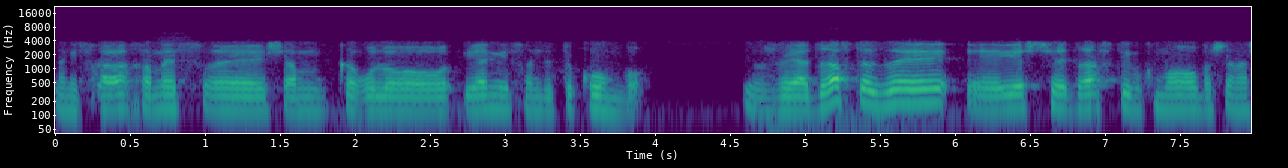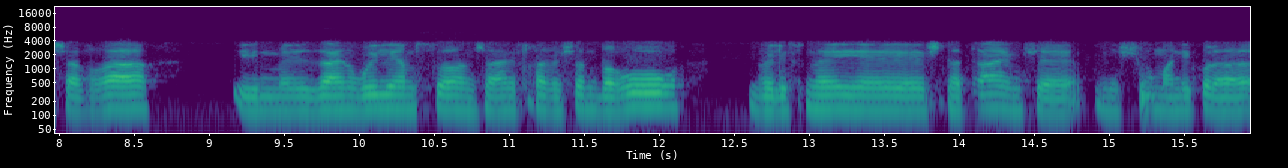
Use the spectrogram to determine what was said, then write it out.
והנבחר ה-15 שם קראו לו יאניס אנדטוקומבו. והדראפט הזה, אה, יש דראפטים כמו בשנה שעברה, עם זיין וויליאמסון, שהיה נבחר ראשון ברור, ולפני שנתיים, שמשום מה ניקולה,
